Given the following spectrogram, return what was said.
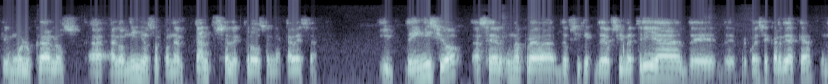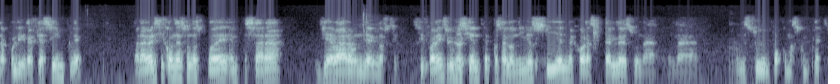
que involucrarlos a, a, los niños a poner tantos electrodos en la cabeza, y de inicio hacer una prueba de, de oximetría, de, de, frecuencia cardíaca, una poligrafía simple, para ver si con eso nos puede empezar a llevar a un diagnóstico. Si fuera insuficiente, pues a los niños sí es mejor hacerles una, una, un estudio un poco más completo.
